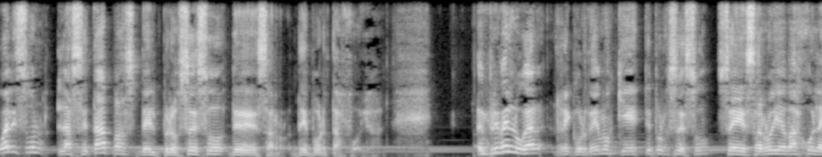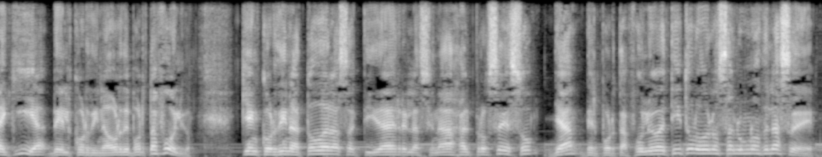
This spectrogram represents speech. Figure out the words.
¿Cuáles son las etapas del proceso de, de portafolio? En primer lugar, recordemos que este proceso se desarrolla bajo la guía del coordinador de portafolio, quien coordina todas las actividades relacionadas al proceso ya del portafolio de títulos de los alumnos de la sede,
